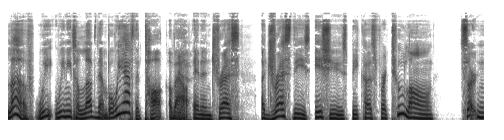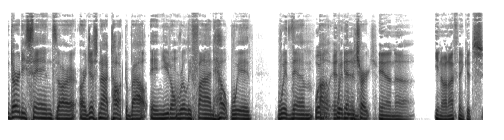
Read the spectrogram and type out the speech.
love. We, we need to love them, but we have to talk about and address, address these issues because for too long, certain dirty sins are are just not talked about and you don't really find help with with them Well, uh, and- within the church And, uh, you know, and I think it's,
